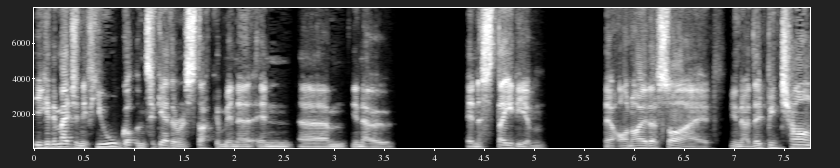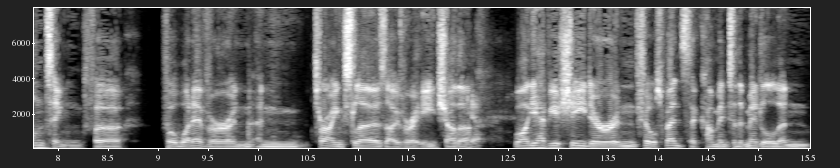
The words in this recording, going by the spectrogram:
you can imagine if you all got them together and stuck them in a in um, you know in a stadium on either side. You know, they'd be chanting for for whatever and and throwing slurs over at each other, Yeah. while you have Yoshida and Phil Spencer come into the middle and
